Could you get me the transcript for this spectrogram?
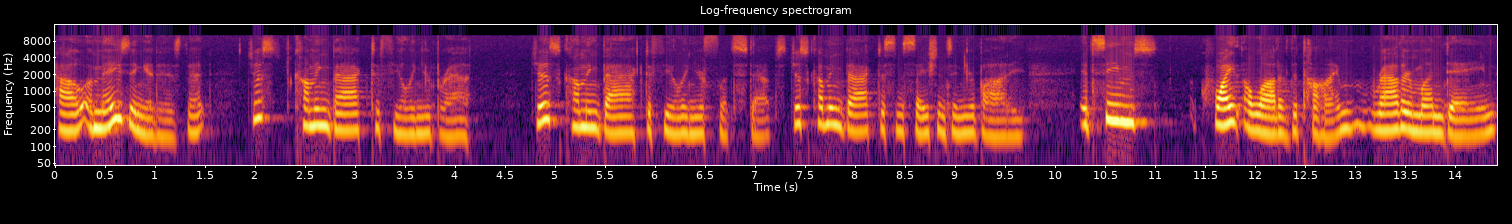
how amazing it is that just coming back to feeling your breath, just coming back to feeling your footsteps, just coming back to sensations in your body. It seems quite a lot of the time rather mundane,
